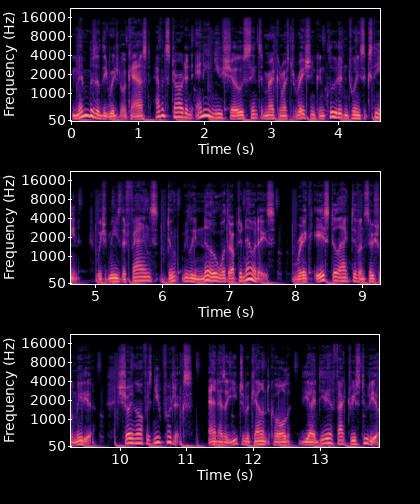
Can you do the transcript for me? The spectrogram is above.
Members of the original cast haven't starred in any new shows since American Restoration concluded in 2016, which means their fans don't really know what they're up to nowadays. Rick is still active on social media, showing off his new projects, and has a YouTube account called The Idea Factory Studio,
